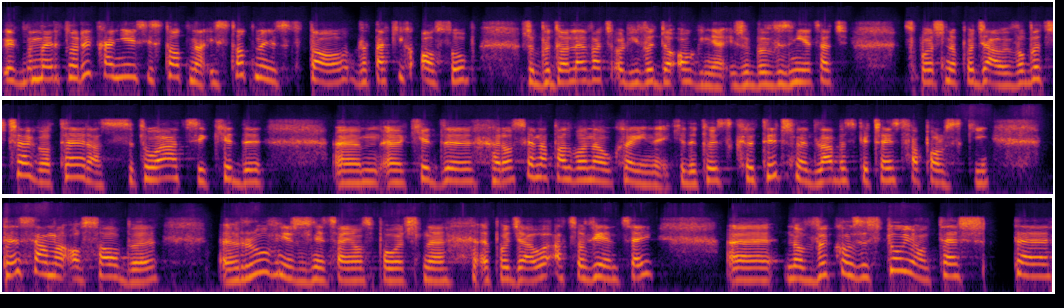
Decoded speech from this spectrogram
jakby merytoryka nie jest istotna. Istotne jest to dla takich osób, żeby dolewać oliwy do ognia i żeby wzniecać społeczne podziały. Wobec czego teraz, w sytuacji, kiedy, kiedy Rosja napadła na Ukrainę, kiedy to jest krytyczne dla bezpieczeństwa Polski, te same osoby również wzniecają społeczne podziały, a co więcej, e, no, wykorzystują też te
